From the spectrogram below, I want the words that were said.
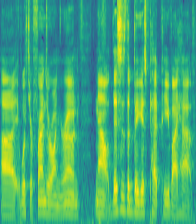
uh, with your friends or on your own. Now, this is the biggest pet peeve I have.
